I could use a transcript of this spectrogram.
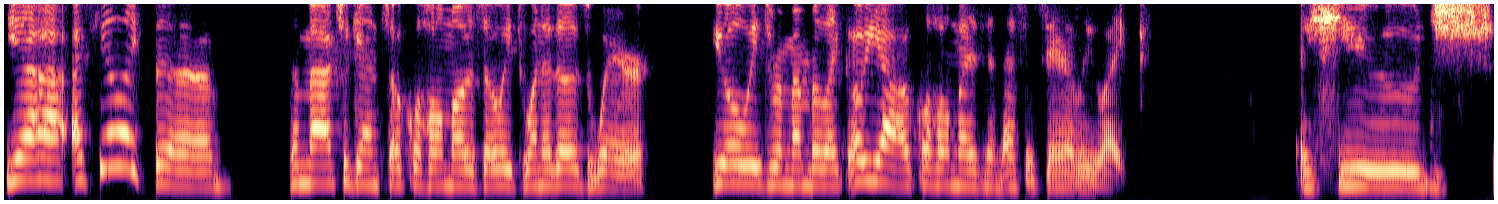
Yeah, I feel like the the match against Oklahoma is always one of those where you always remember like, oh yeah, Oklahoma isn't necessarily like a huge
